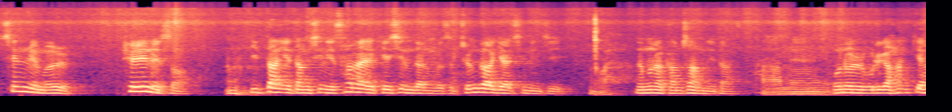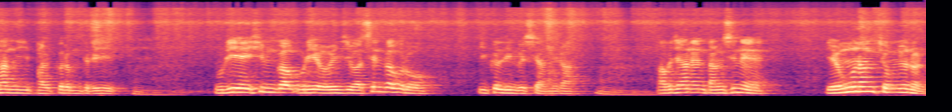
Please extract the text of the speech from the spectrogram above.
생명을 표현해서 이 땅에 당신이 살아야 계신다는 것을 증거하게 하시는지 너무나 감사합니다. 아멘. 오늘 우리가 함께 한 이 발걸음들이 우리의 힘과 우리의 의지와 생각으로 이끌린 것이 아니라 아버지 하나님 당신의 영원한 경륜을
